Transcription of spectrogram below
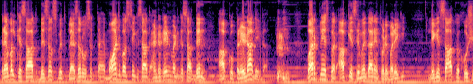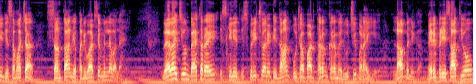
ट्रेवल के साथ बिज़नेस विद प्लेजर हो सकता है। मौज बस्ती के साथ एंटरटेनमेंट के साथ दिन आपको प्रेरणा देगा। वर्क प्लेस पर आपकी जिम्मेदारियाँ थोड़ी बढ़ेगी, लेकिन साथ में खुशी के समाचार, संतान या परिवार से मिलने वाला है। वैवाहिक जीवन बेहतर रहे, इसके लिए स्पिरिचुअलिटी दान, पूजा पाठ, धर्म कर्म में रुचि बढ़ाइए, लाभ मिलेगा। मेरे प्रिय साथियों,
